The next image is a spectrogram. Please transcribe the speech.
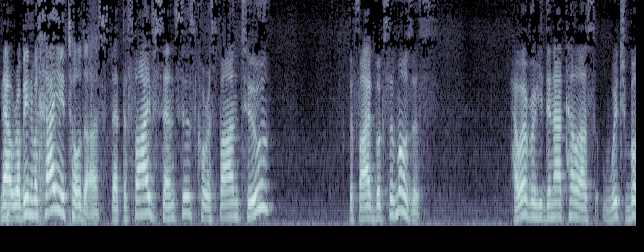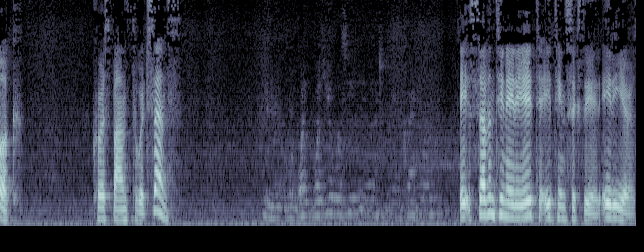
Now, Rabbi Bechaye told us that the five senses correspond to the five books of Moses. However, he did not tell us which book corresponds to which sense. What, what year was he uh. Eight, 1788 to 1868, 80 years.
